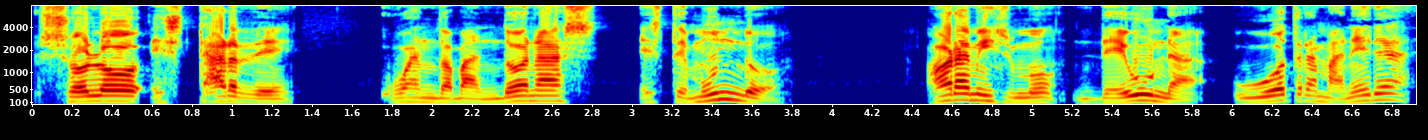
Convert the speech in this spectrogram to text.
solo es tarde cuando abandonas este mundo. Ahora mismo, de una u otra manera,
